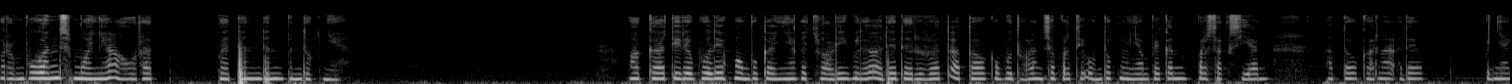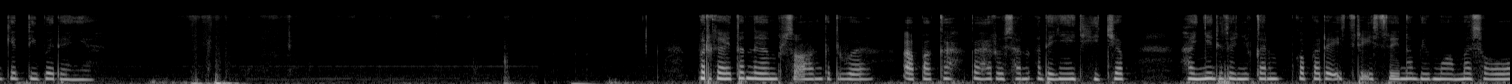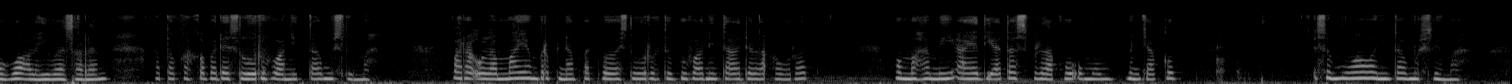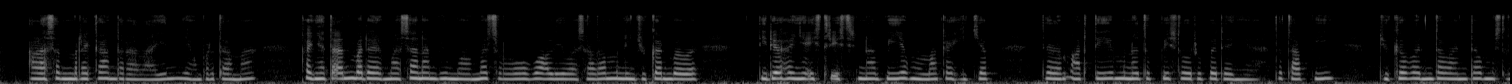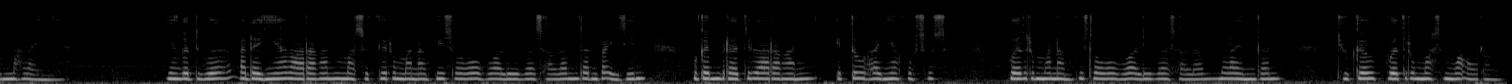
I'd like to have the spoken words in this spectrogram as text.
Perempuan semuanya aurat, badan dan bentuknya. Maka tidak boleh membukanya kecuali bila ada darurat atau kebutuhan seperti untuk menyampaikan persaksian atau karena ada penyakit di badannya. Berkaitan dengan persoalan kedua, apakah keharusan adanya hijab hanya ditunjukkan kepada istri-istri Nabi Muhammad SAW ataukah kepada seluruh wanita muslimah. Para ulama yang berpendapat bahwa seluruh tubuh wanita adalah aurat memahami ayat di atas berlaku umum mencakup semua wanita muslimah. Alasan mereka antara lain yang pertama, kenyataan pada masa Nabi Muhammad SAW menunjukkan bahwa tidak hanya istri-istri Nabi yang memakai hijab, dalam arti menutupi seluruh badannya, tetapi juga wanita-wanita muslimah lainnya. Yang kedua, adanya larangan memasuki rumah Nabi Shallallahu Alaihi Wasallam tanpa izin bukan berarti larangan itu hanya khusus buat rumah Nabi Shallallahu Alaihi Wasallam, melainkan juga buat rumah semua orang.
